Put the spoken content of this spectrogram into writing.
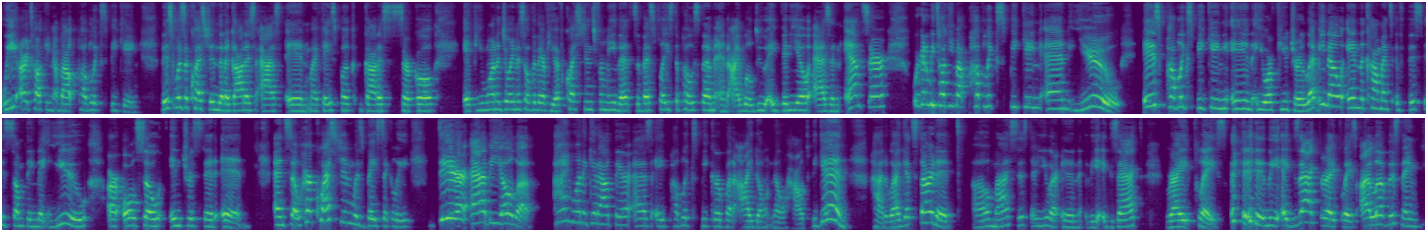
we are talking about public speaking. This was a question that a goddess asked in my Facebook goddess circle. If you want to join us over there, if you have questions for me, that's the best place to post them, and I will do a video as an answer. We're going to be talking about public speaking and you. Is public speaking in your future? Let me know in the comments if this is something that you are also interested in. And so her question was basically Dear Abiola, I want to get out there as a public speaker, but I don't know how to begin. How do I get started? Oh, my sister, you are in the exact right place. the exact right place. I love this name,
